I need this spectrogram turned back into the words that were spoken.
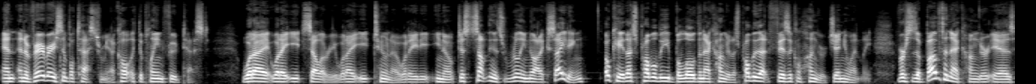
And and a very very simple test for me. I call it like the plain food test. Would I would I eat celery? Would I eat tuna? Would I eat you know just something that's really not exciting? Okay, that's probably below the neck hunger. That's probably that physical hunger, genuinely. Versus above the neck hunger is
